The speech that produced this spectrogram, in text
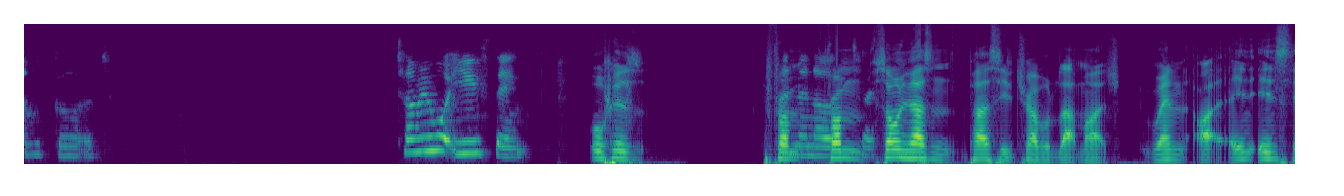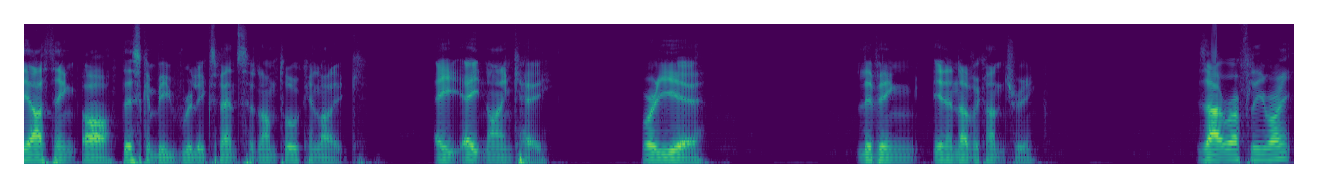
Oh God. Tell me what you think. Well, because from from someone who hasn't personally travelled that much, when I in, instantly I think, oh, this can be really expensive. I'm talking like eight, eight, nine k for a year, living in another country. Is that roughly right?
